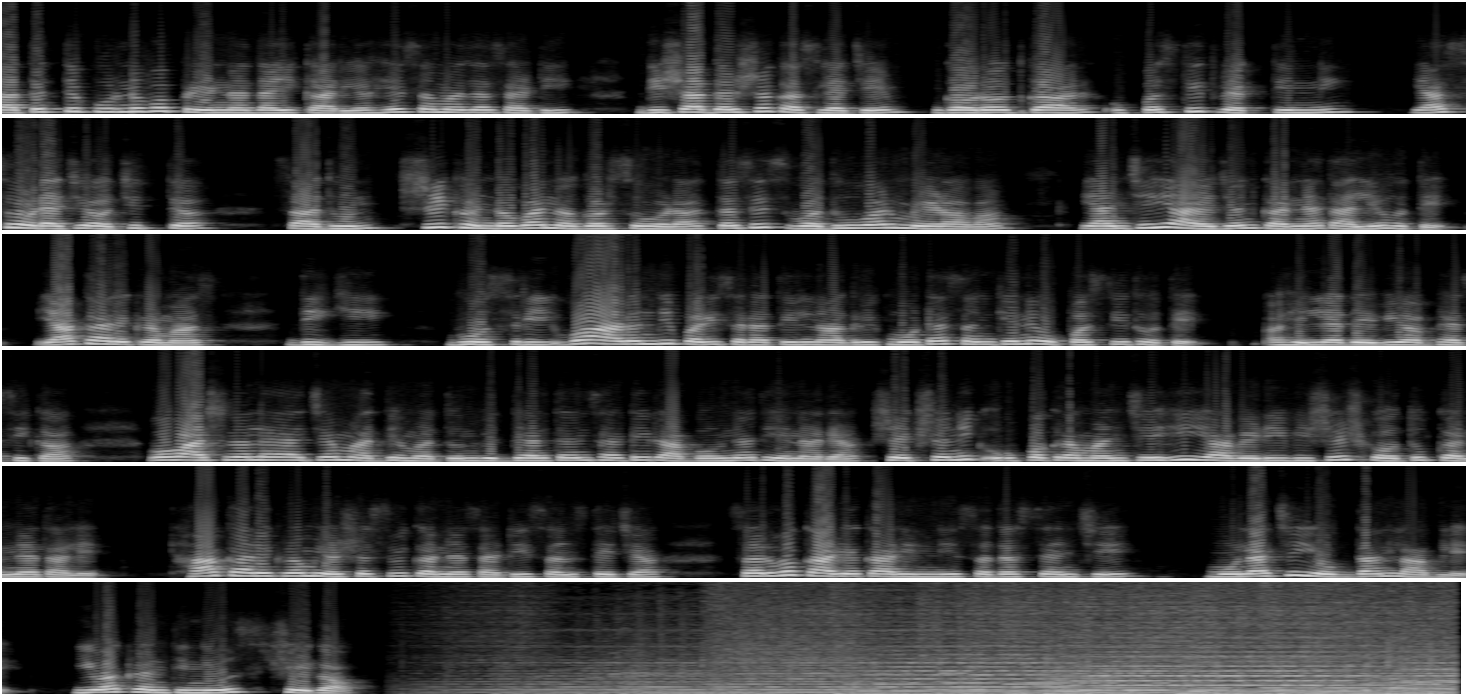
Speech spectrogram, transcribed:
सातत्यपूर्ण व प्रेरणादायी कार्य हे समाजासाठी दिशादर्शक असल्याचे गौरवोद्गार उपस्थित व्यक्तींनी या सोहळ्याचे औचित्य साधून श्री खंडोबा नगर सोहळा तसेच वधूवर मेळावा यांचेही आयोजन करण्यात आले होते. या कार्यक्रमास दिघी भोसरी व आळंदी परिसरातील नागरिक मोठ्या संख्येने उपस्थित होते. अहिल्यादेवी अभ्यासिका व वाचनालयाच्या माध्यमातून विद्यार्थ्यांसाठी राबवण्यात येणाऱ्या शैक्षणिक उपक्रमांचेही यावेळी विशेष कौतुक करण्यात आले. हा कार्यक्रम यशस्वी करण्यासाठी संस्थेच्या सर्व कार्यकारींनी सदस्यांचे मोलाचे योगदान लाभले. युवा क्रांती न्यूज शेगाव.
